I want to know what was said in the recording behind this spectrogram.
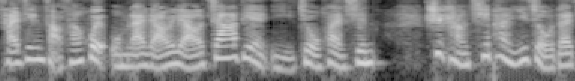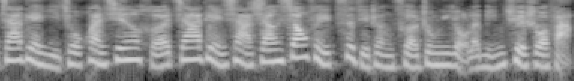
财经早餐会，我们来聊一聊家电以旧换新。市场期盼已久的家电以旧换新和家电下乡消费刺激政策终于有了明确说法。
